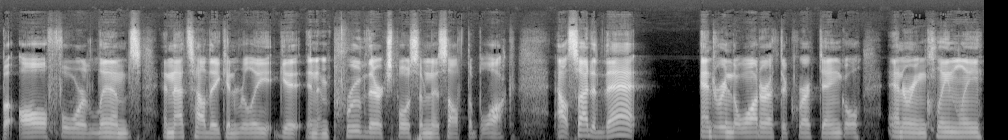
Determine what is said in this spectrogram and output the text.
but all four limbs, and that's how they can really get and improve their explosiveness off the block. Outside of that, entering the water at the correct angle, entering cleanly,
